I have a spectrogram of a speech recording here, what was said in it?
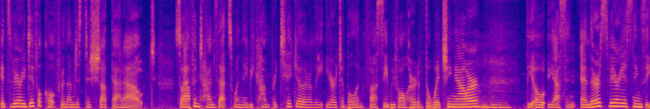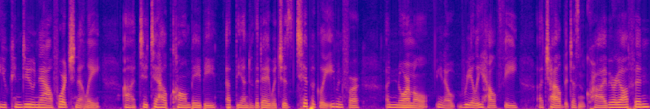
it's very difficult for them just to shut that out. So oftentimes that's when they become particularly irritable and fussy. We've all heard of the witching hour. The oh yes, and, and there's various things that you can do now, fortunately, uh, to to help calm baby at the end of the day, which is typically even for a normal, you know, really healthy a child that doesn't cry very often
